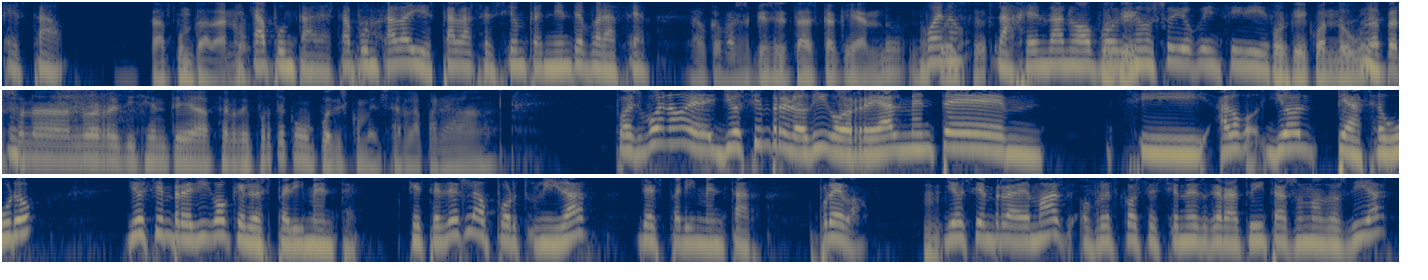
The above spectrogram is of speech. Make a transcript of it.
Está, Está apuntada, ¿no? está apuntada, está apuntada y está la sesión pendiente por hacer. Lo que pasa es que se está escaqueando. No bueno, puede ser. la agenda no ha, podido- no coincidir. Porque cuando una persona no es reticente a hacer deporte, ¿cómo puedes convencerla para...? Pues bueno, eh, yo siempre lo digo, realmente, mm, si algo, yo te aseguro, yo siempre digo que lo experimenten, que te des la oportunidad de experimentar. Prueba. Mm. Yo siempre además ofrezco sesiones gratuitas uno o dos días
